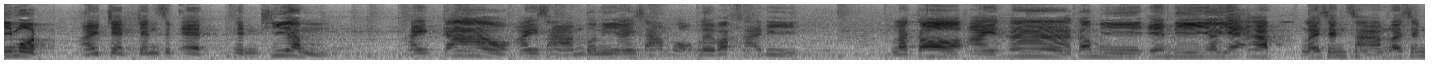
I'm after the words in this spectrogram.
มีหมด i7 Gen 11 Pentium i9 i3 ตัวนี้ i3 บอกเลยว่าขายดี แล้วก็ i5 ก็มี AMD เยอะแยะครับไลเซน3ไลเซน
